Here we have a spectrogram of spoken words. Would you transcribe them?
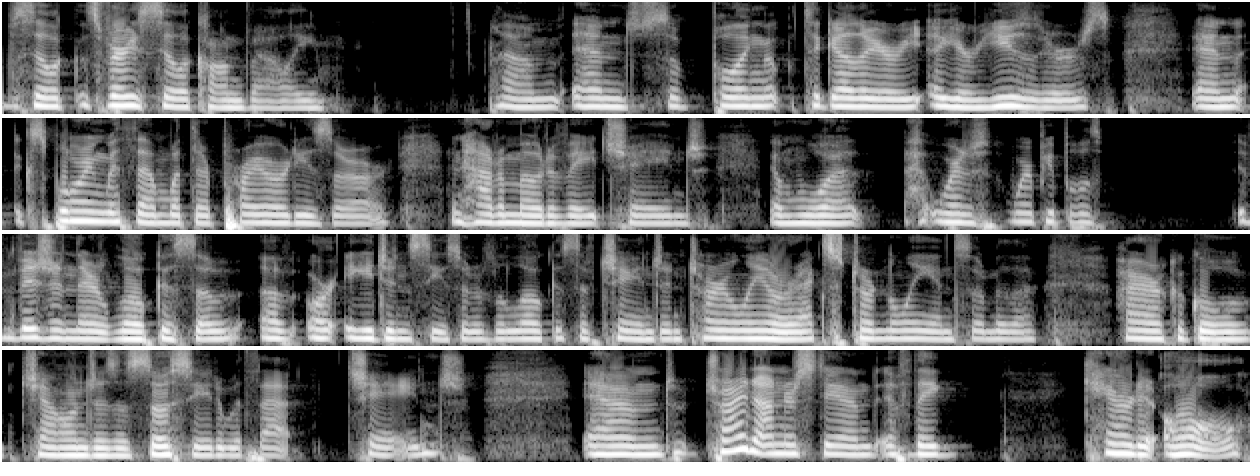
it's very Silicon Valley. Um, and so pulling together your, your, users and exploring with them what their priorities are and how to motivate change and what where where people envision their locus of, of or agency, sort of the locus of change internally or externally, and some of the hierarchical challenges associated with that change, and try to understand if they cared at all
